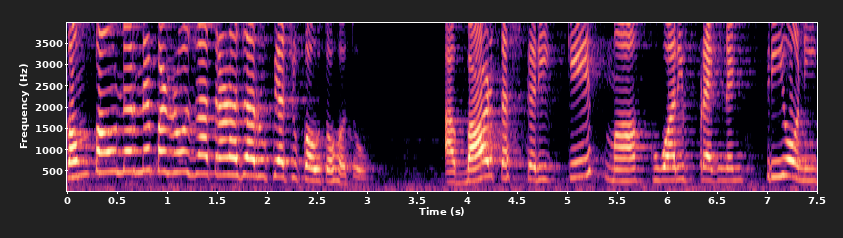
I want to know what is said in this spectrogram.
કમ્પાઉન્ડરને પણ રોજના ત્રણ હજાર રૂપિયા ચૂકવતો હતો. આ બાળ તસ્કરી કેસમાં કુંવારી પ્રેગ્નન્ટ સ્ત્રીઓની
